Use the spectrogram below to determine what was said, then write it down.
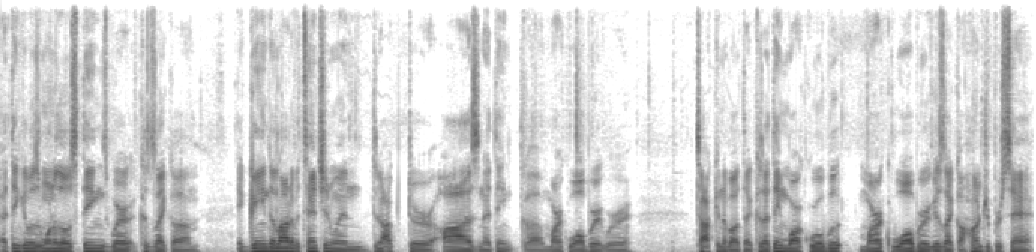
I think it was one of those things where because like um, it gained a lot of attention when Doctor Oz and I think uh, Mark Wahlberg were talking about that because I think Mark Wahlberg, Mark Wahlberg is like hundred percent.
